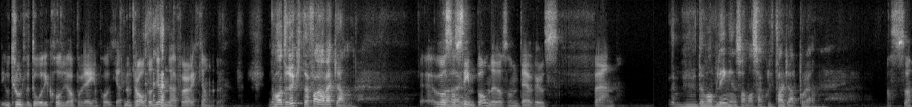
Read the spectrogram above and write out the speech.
Det är otroligt vad dålig koll vi har på vår egen podcast. Men pratade vi om det här förra veckan? Eller? Det var ett rykte förra veckan. Eh, Vad sa. Simpa om det då som Devils fan? Det var väl ingen som var särskilt taggad på det. Alltså,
